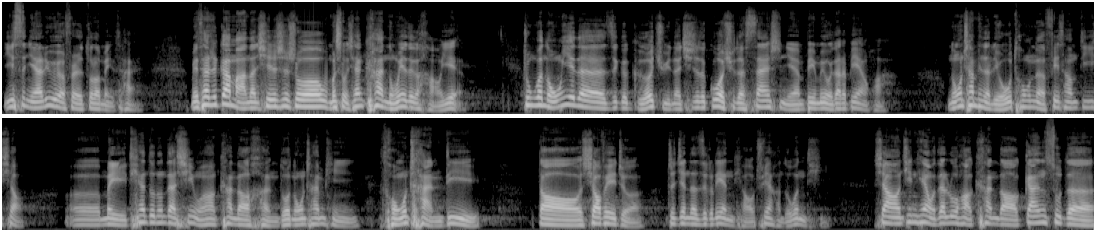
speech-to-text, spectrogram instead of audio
一四年六月份做了美菜。美菜是干嘛呢？其实是说我们首先看农业这个行业，中国农业的这个格局呢，其实过去的三十年并没有大的变化，农产品的流通呢非常低效，呃，每天都能在新闻上看到很多农产品从产地到消费者。之间的这个链条出现很多问题，像今天我在路上看到甘肃的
